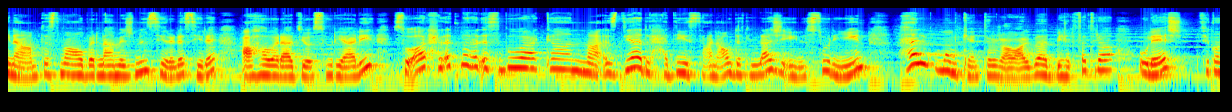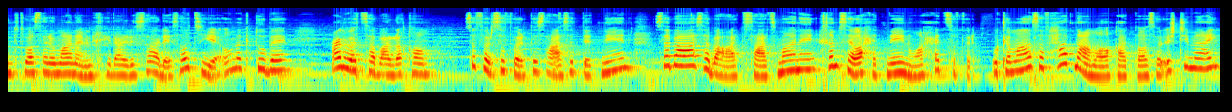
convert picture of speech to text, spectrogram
مستمعينا عم تسمعوا برنامج من سيرة لسيرة على هوا راديو سوريالي. سؤال حلقتنا هالاسبوع كان مع ازدياد الحديث عن عودة اللاجئين السوريين. هل ممكن ترجعوا على البلد بهالفترة؟ وليش؟ فيكم تتواصلوا معنا من خلال رسالة صوتية أو مكتوبة على الواتساب على الرقم 00962 7798 51210 وكمان صفحاتنا على مواقع التواصل الاجتماعي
